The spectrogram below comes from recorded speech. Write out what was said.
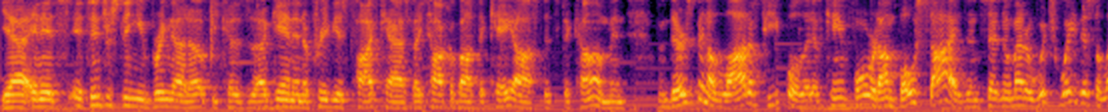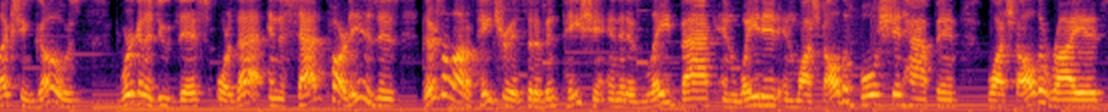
Yeah, and it's it's interesting you bring that up because again, in a previous podcast, I talk about the chaos that's to come, and there's been a lot of people that have came forward on both sides and said, no matter which way this election goes, we're going to do this or that. And the sad part is, is there's a lot of patriots that have been patient and that have laid back and waited and watched all the bullshit happen, watched all the riots,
